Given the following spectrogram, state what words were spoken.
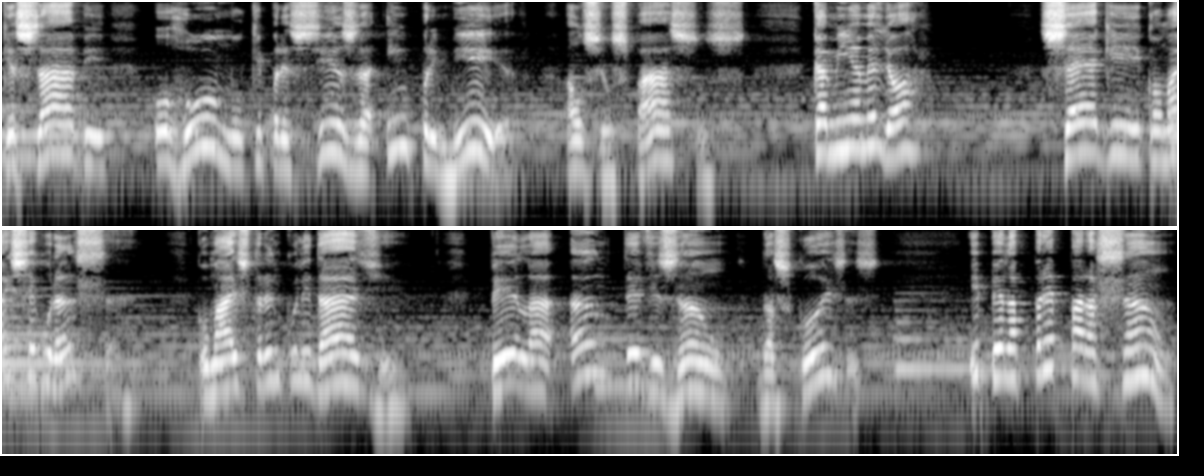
que sabe o rumo que precisa imprimir aos seus passos, caminha melhor, segue com mais segurança, com mais tranquilidade, pela antevisão das coisas e pela preparação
